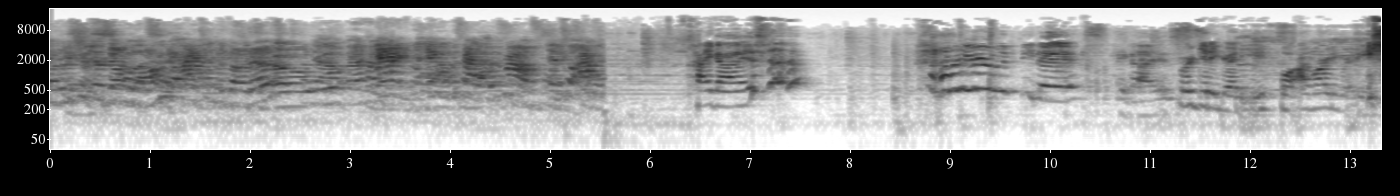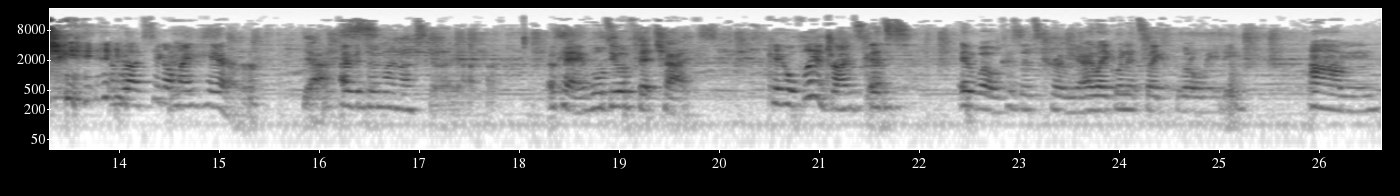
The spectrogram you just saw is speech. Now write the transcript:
photo shoot was so long, I took the photos. Oh. And, it was at house until after. Hi guys. We're here with Phoenix. Hey guys. We're getting ready. Well, I'm already ready. I'm about to take out my hair. yeah. I haven't done my mascara yet. Okay, we'll do a fit check. Okay, hopefully it dries good. It's it will because it's curly. I like when it's like a little wavy. Um,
